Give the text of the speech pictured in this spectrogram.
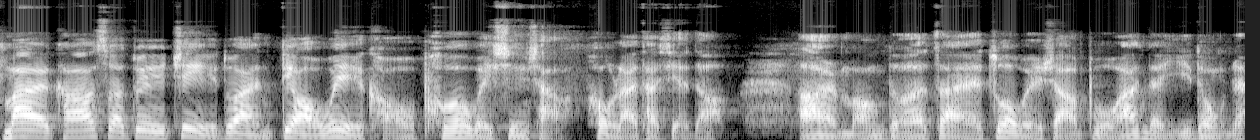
麦克阿瑟对这段吊胃口颇为欣赏。后来他写道。阿尔蒙德在座位上不安地移动着。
